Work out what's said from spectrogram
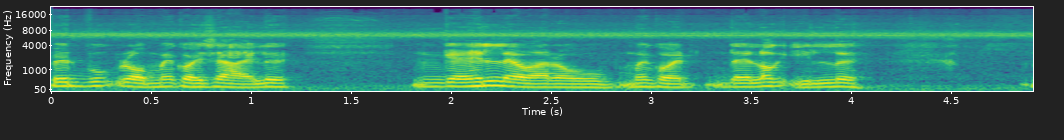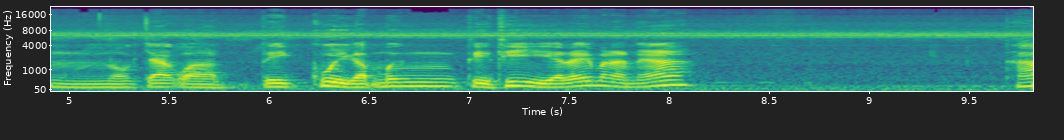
Facebook เราไม่ค่อยใช้เลยแกเห็นเลยว่าเราไม่ค่อยได้ล็อกอินเลย นอกจากว่าตีคุยกับมึงทีที่อะไรมันนะถ้า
